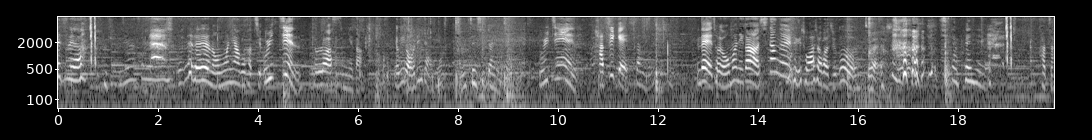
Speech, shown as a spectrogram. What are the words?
인사해주세요. 안녕하세요. 오늘은 어머니하고 같이 울진 놀러 왔습니다. 여기가 어딘지 아세요? 울진 시장이요. 울진 바지개 시장이요. 근데 저희 어머니가 시장을 되게 좋아하셔가지고 좋아요. 시장 팬이에요. 가자.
